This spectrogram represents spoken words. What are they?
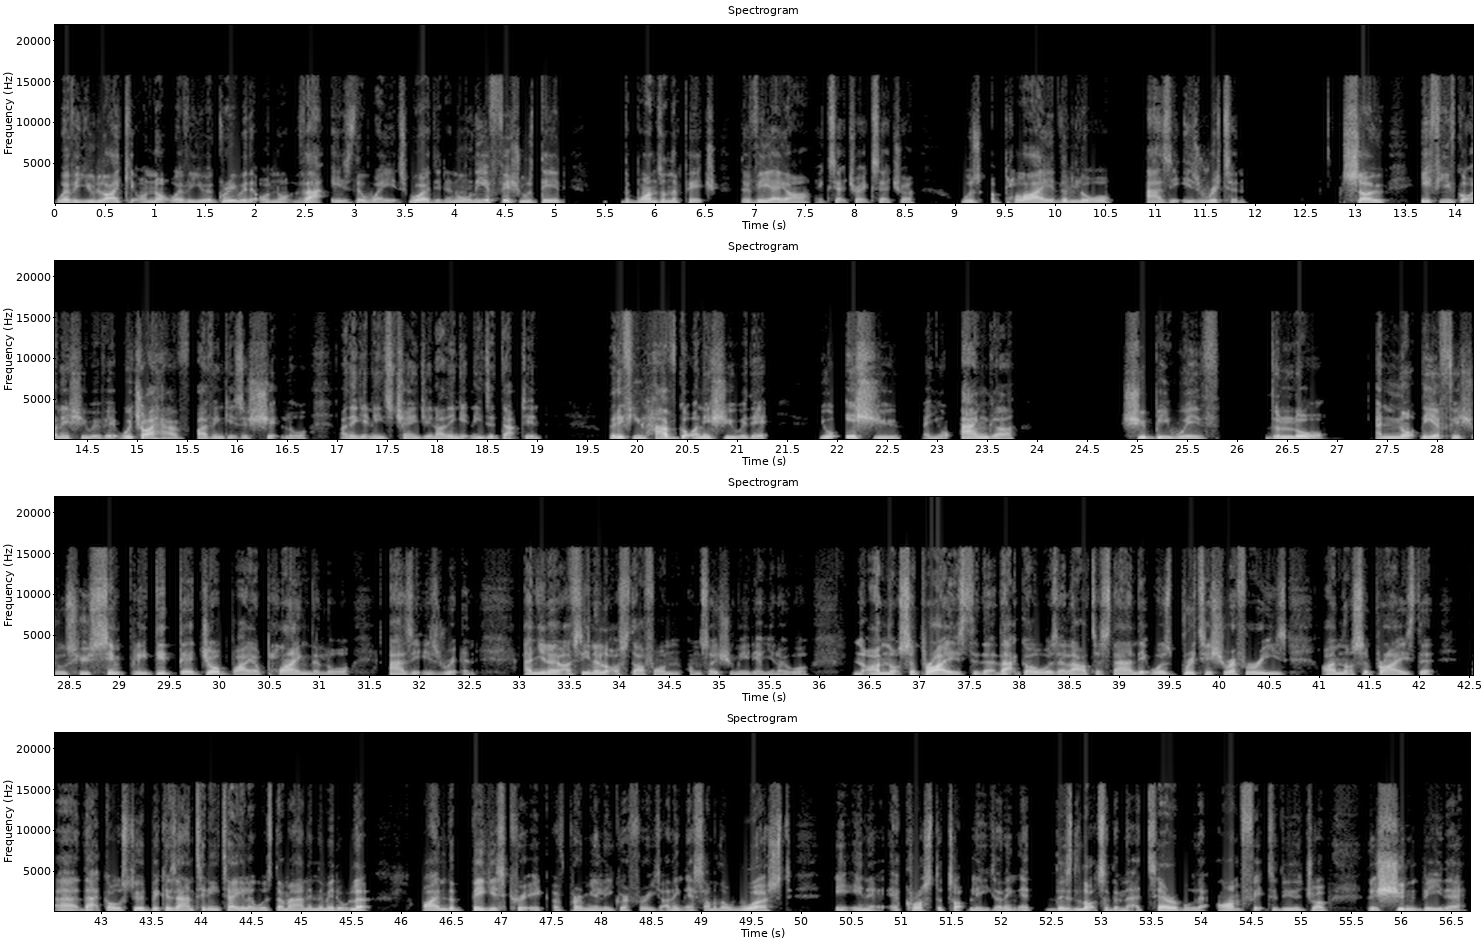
whether you like it or not, whether you agree with it or not, that is the way it's worded. And all the officials did, the ones on the pitch, the VAR, etc., etc., was apply the law as it is written. So if you've got an issue with it, which I have, I think it's a shit law. I think it needs changing. I think it needs adapting. But if you have got an issue with it, your issue and your anger should be with the law and not the officials who simply did their job by applying the law as it is written. And you know, I've seen a lot of stuff on on social media, you know, or I'm not surprised that that goal was allowed to stand. It was British referees. I'm not surprised that uh, that goal stood because Anthony Taylor was the man in the middle. Look, I'm the biggest critic of Premier League referees. I think they're some of the worst in, in across the top leagues. I think there's lots of them that are terrible, that aren't fit to do the job, that shouldn't be there,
